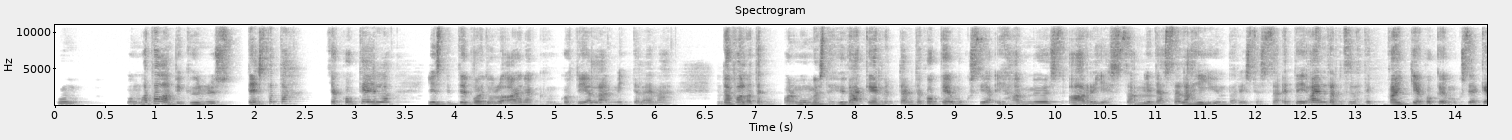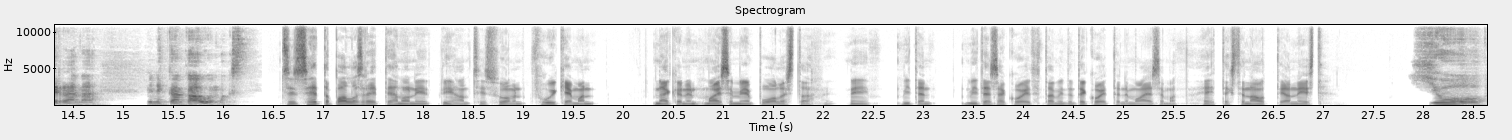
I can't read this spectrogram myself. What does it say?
kun on matalampi kynnys testata ja kokeilla, ja sitten voi tulla aina kotia lämmittelemään. Niin tavallaan on mun mielestä hyvä kerryttää niitä kokemuksia ihan myös arjessa mm. ja tässä lähiympäristössä, ettei aina tarvitse lähteä kaikkia kokemuksia keräämään minnekään kauemmaksi. Siis Hetta Pallasreittihän on ihan siis Suomen huikeimman näköinen maisemien puolesta, niin miten, miten sä koit, tai miten te koitte ne maisemat? Heittekö te nauttia niistä? Joo,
